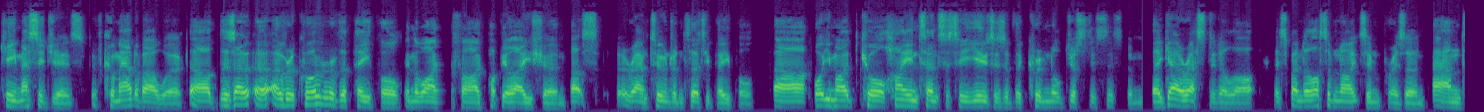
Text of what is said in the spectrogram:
key messages have come out of our work. Uh, there's o- uh, over a quarter of the people in the Wi Fi population, that's around 230 people, are what you might call high intensity users of the criminal justice system. They get arrested a lot, they spend a lot of nights in prison, and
